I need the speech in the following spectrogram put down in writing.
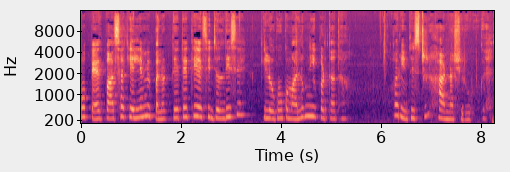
वो पैर पासा खेलने में पलट देते थे ऐसी जल्दी से कि लोगों को मालूम नहीं पड़ता था। और युधिष्ठिर हारना शुरू हो गए।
